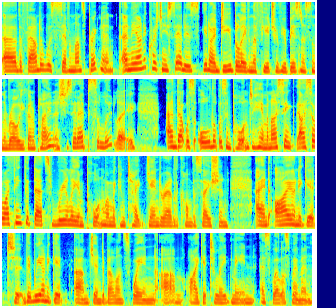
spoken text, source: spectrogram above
uh, the founder was seven months pregnant. And the only question he said is, you know, know, do you believe in the future of your business and the role you're going to play in it? And she said, absolutely. And that was all that was important to him. And I think, so I think that that's really important when we can take gender out of the conversation. And I only get to, we only get um, gender balance when um, I get to lead men as well as women.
